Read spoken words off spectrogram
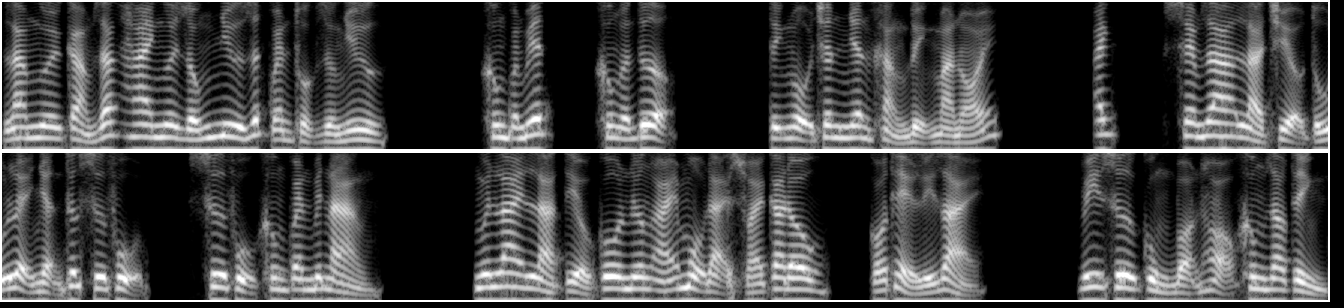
Làm người cảm giác hai ngươi giống như rất quen thuộc dường như. Không quen biết, không ấn tượng. Tịnh ngộ chân nhân khẳng định mà nói. Ách, xem ra là triệu tú lệ nhận thức sư phụ, sư phụ không quen biết nàng. Nguyên lai là tiểu cô nương ái mộ đại soái ca đâu, có thể lý giải. Vi sư cùng bọn họ không giao tình.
